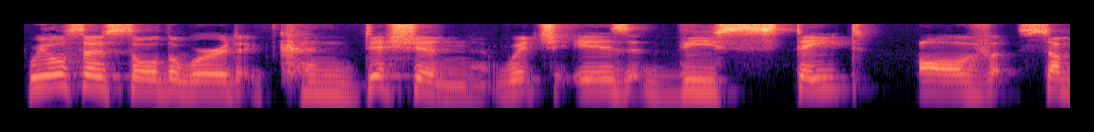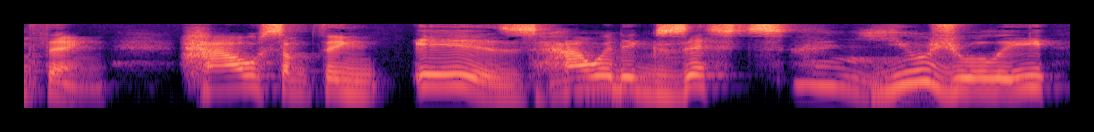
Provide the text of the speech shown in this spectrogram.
We also saw the word condition, which is the state of something. How something is, how it hmm. exists, mm. usually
